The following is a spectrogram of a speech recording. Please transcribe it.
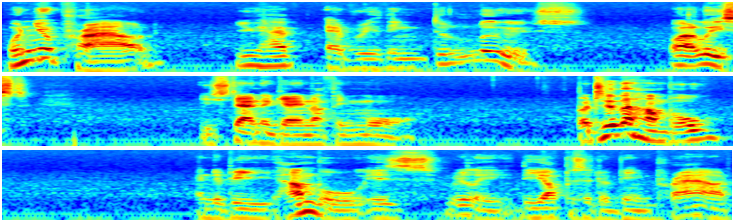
When you're proud, you have everything to lose. Or at least, you stand to gain nothing more. But to the humble, and to be humble is really the opposite of being proud,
